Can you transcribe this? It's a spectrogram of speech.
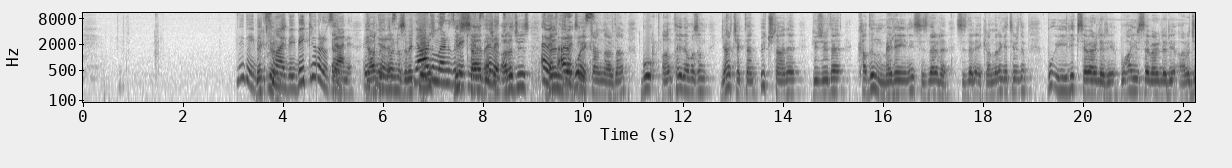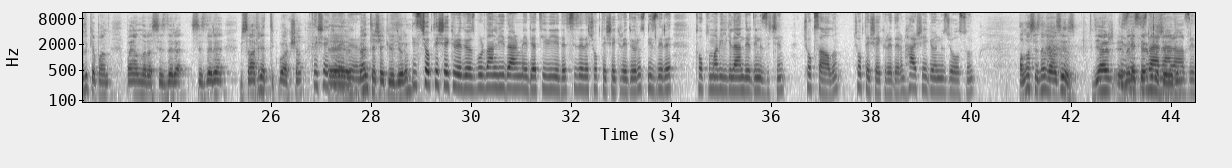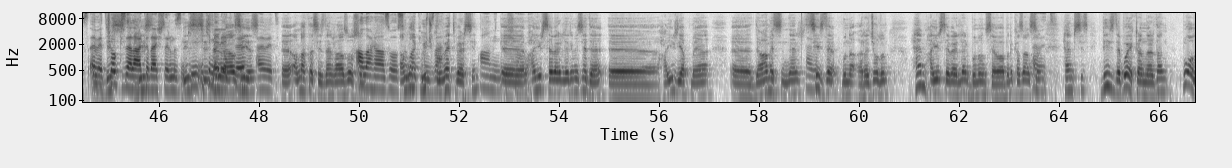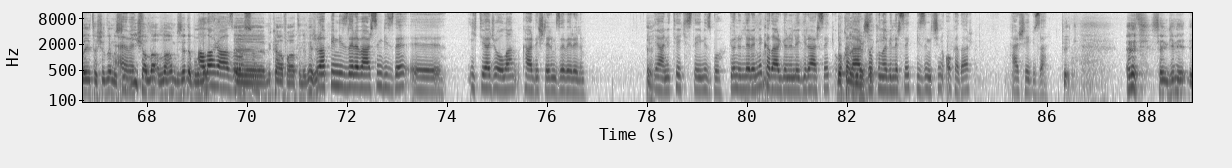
ne diyeyim Bekliyoruz. İsmail Bey bekliyoruz Evet. yani. Bekliyoruz. Yardımlarınızı bekliyoruz. Yardımlarınızı Biz bekliyoruz. sadece evet. aracıyız. Evet, ben de bu aracıyız. ekranlardan bu Antalya'mızın gerçekten üç tane güzide kadın meleğini sizlerle sizlere ekranlara getirdim. Bu iyilik severleri, bu hayır severleri, aracılık yapan bayanlara sizlere sizlere misafir ettik bu akşam. Teşekkür Ee, ediyorum. Ben teşekkür ediyorum. Biz çok teşekkür ediyoruz. Buradan Lider Medya TV'ye de size de çok teşekkür ediyoruz. Bizleri topluma bilgilendirdiğiniz için çok sağ olun. Çok teşekkür ederim. Her şey gönlünüzce olsun. Allah sizden razıyız. Diğer e, Biz de meleklerime de sizlerden söyledim. razıyız. Evet Biz- çok güzel biz- arkadaşlarımız. Biz iki, iki sizden melekti. razıyız. Evet. Ee, Allah da sizden razı olsun. Allah razı olsun Allah güç kuvvet versin. Amin Ee, inşallah. hayır severlerimize de e, hayır yapmaya e, devam etsinler. Siz de buna aracı olun. Hem hayır severler bunun sevabını kazansın. Evet. Hem siz biz de bu ekranlardan bu olayı taşıdığımız için Evet. inşallah Allah'ım bize de bunun Allah razı olsun. e, mükafatını verir. Rabbim bizlere versin. Biz de e, ihtiyacı olan kardeşlerimize verelim. Evet. Yani tek isteğimiz bu. Gönüllere ne kadar gönüle girersek, o kadar Dokunabilirsek. dokunabilirsek bizim için o kadar her şey güzel. Peki. Evet sevgili e,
